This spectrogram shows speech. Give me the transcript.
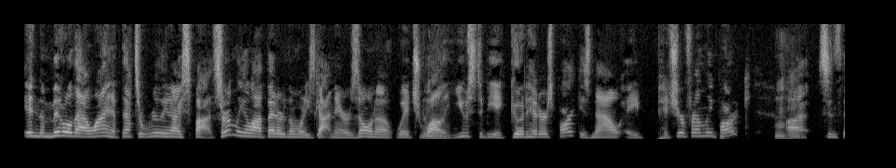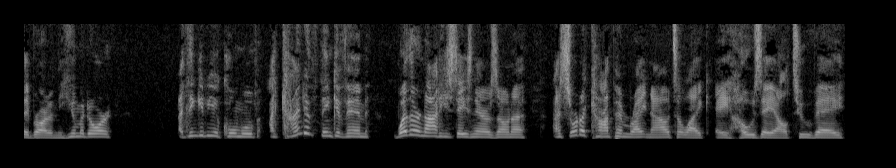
in the middle of that lineup, that's a really nice spot. Certainly a lot better than what he's got in Arizona, which while Mm-hmm. it used to be a good hitters park, is now a pitcher friendly park Mhm. uh, since they brought in the humidor. I think it'd be a cool move. I kind of think of him whether or not he stays in Arizona. I sort of comp him right now to like a Jose Altuve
